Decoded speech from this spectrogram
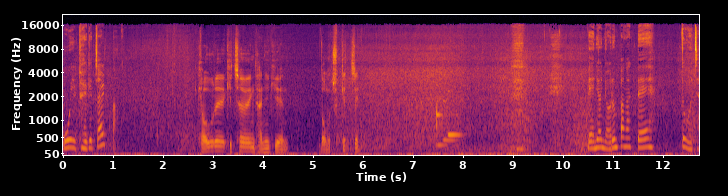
5일 되게 짧다. 겨울에 기차 여행 다니기엔 너무 춥겠지? 내년 여름방학 때 또 오자.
